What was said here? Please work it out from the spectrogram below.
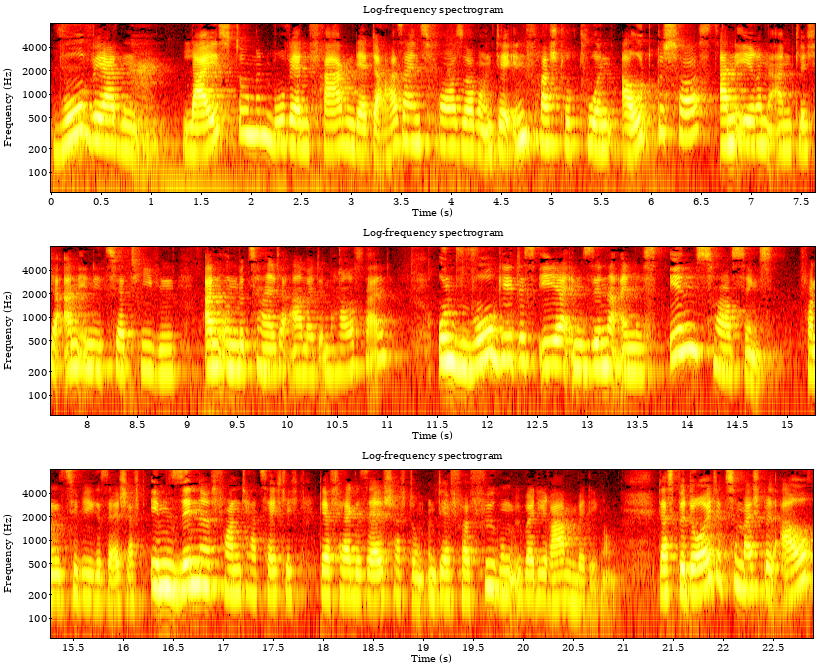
wo werden Leistungen, wo werden Fragen der Daseinsvorsorge und der Infrastrukturen outgesourced an Ehrenamtliche, an Initiativen, an unbezahlte Arbeit im Haushalt? Und wo geht es eher im Sinne eines Insourcings von Zivilgesellschaft im Sinne von tatsächlich der Vergesellschaftung und der Verfügung über die Rahmenbedingungen. Das bedeutet zum Beispiel auch,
